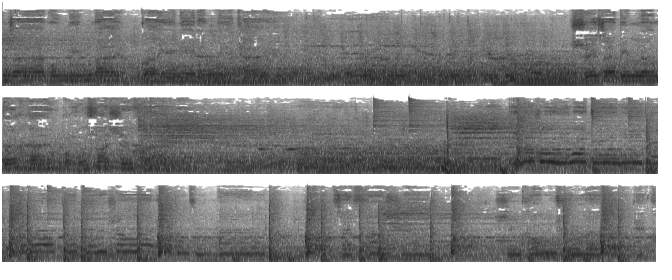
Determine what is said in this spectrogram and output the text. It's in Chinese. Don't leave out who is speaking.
Speaker 1: 现在还不明白关于你的离开。睡在冰冷的海，我无法释怀。空出了一块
